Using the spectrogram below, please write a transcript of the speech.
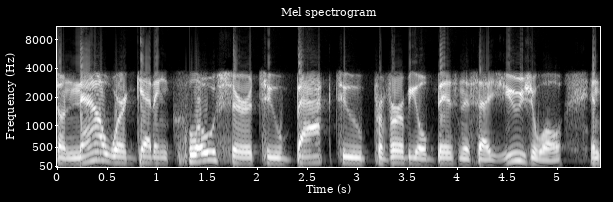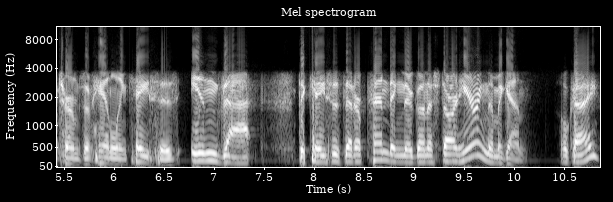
so now we're getting closer to back to proverbial business as usual in terms of handling cases. In that the cases that are pending they're going to start hearing them again okay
